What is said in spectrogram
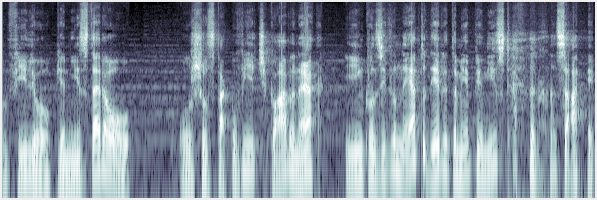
o filho pianista era o, o Shostakovich, claro, né? E inclusive o neto dele também é pianista, sabe?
